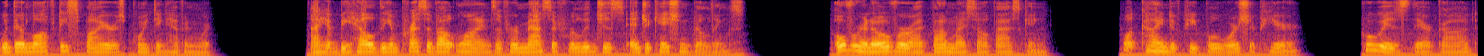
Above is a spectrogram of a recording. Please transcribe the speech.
with their lofty spires pointing heavenward. I have beheld the impressive outlines of her massive religious education buildings. Over and over I found myself asking, What kind of people worship here? Who is their God?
